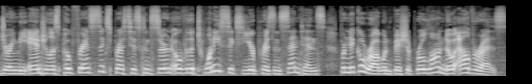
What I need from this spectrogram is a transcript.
During the Angelus, Pope Francis expressed his concern over the 26 year prison sentence for Nicaraguan Bishop Rolando Alvarez.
